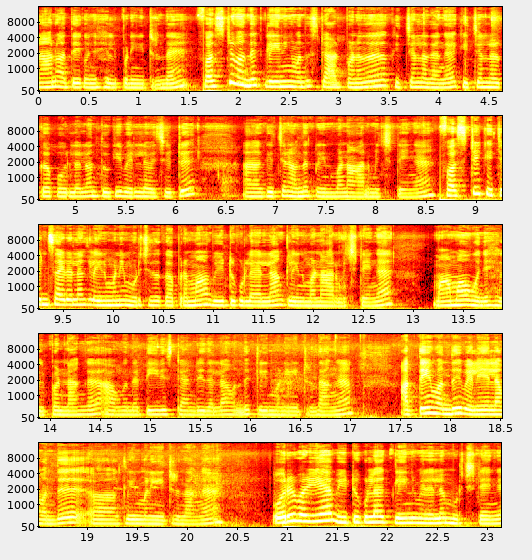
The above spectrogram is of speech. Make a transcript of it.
நானும் அத்தையை கொஞ்சம் ஹெல்ப் பண்ணிக்கிட்டு இருந்தேன். ஃபஸ்ட்டு வந்து க்ளீனிங் வந்து ஸ்டார்ட் பண்ணது கிச்சனில் தாங்க. கிச்சனில் இருக்கிற பொருளெல்லாம் தூக்கி வெளில வச்சுட்டு கிச்சனை வந்து க்ளீன் பண்ண ஆரம்பிச்சிட்டேங்க. ஃபஸ்ட்டு கிச்சன் சைடெல்லாம் க்ளீன் பண்ணி முடிச்சதுக்கப்புறமா வீட்டுக்குள்ளே எல்லாம் க்ளீன் பண்ண ஆரம்பிச்சிட்டேங்க. மாமாவும் கொஞ்சம் ஹெல்ப் பண்ணாங்க. அவங்க இந்த டிவி ஸ்டாண்டு இதெல்லாம் வந்து க்ளீன் பண்ணிக்கிட்டு இருந்தாங்க. அத்தையும் வந்து வெளியெல்லாம் வந்து க்ளீன் பண்ணிக்கிட்டு இருந்தாங்க. ஒரு வழியாக வீட்டுக்குள்ளே க்ளீன் வேலையெல்லாம் முடிச்சிட்டேங்க.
